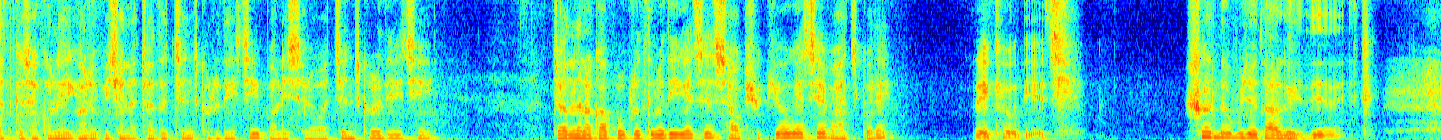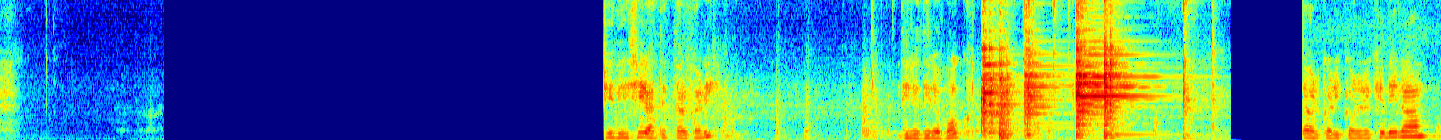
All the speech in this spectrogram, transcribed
আজকে সকালে এই ঘরে বিছানার চাদর চেঞ্জ করে দিয়েছি বালিশের ওয়ার চেঞ্জ করে দিয়েছি। চন্দনা কাপড়গুলো তুলে দিয়ে গেছে সব শুকিয়েও গেছে, ভাজ করে রেখেও দিয়েছি। সন্ধ্যা পুজোতে আগেই দিয়ে দিয়েছি। দিয়েছি, রাতের তরকারি। ধীরে ধীরে হোক। তরকারি করে রেখে দিলাম।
